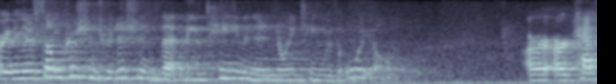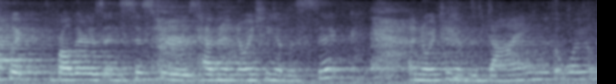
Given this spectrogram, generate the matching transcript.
Right? I mean, there's some Christian traditions that maintain an anointing with oil. Our, our Catholic brothers and sisters have an anointing of the sick, anointing of the dying with oil.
